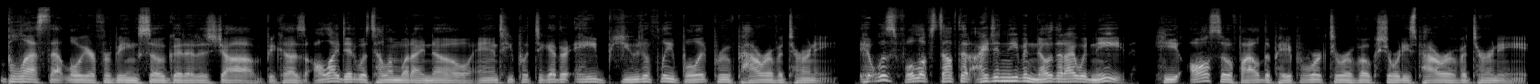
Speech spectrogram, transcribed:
Bless that lawyer for being so good at his job, because all I did was tell him what I know, and he put together a beautifully bulletproof power of attorney. It was full of stuff that I didn't even know that I would need. He also filed the paperwork to revoke Shorty's power of attorney,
